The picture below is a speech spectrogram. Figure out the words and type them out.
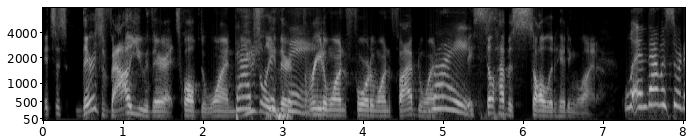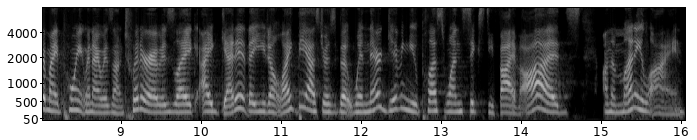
It's just there's value there at twelve to one. That's Usually the they're thing. three to one, four to one, five to one. Right. They still have a solid hitting lineup. Well, and that was sort of my point when I was on Twitter. I was like, I get it that you don't like the Astros, but when they're giving you plus 165 odds on the money line,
